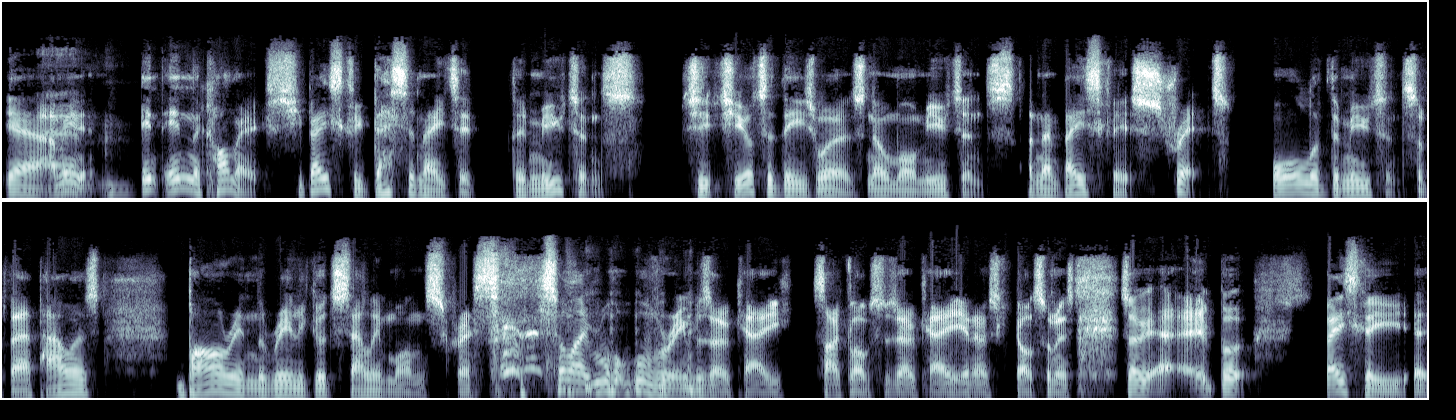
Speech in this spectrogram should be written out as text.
Yeah, I mean, um, in in the comics, she basically decimated the mutants. She she uttered these words, "No more mutants," and then basically it stripped all of the mutants of their powers, barring the really good selling ones, Chris. so like Wolverine was okay, Cyclops was okay, you know, Scott Summers. So, uh, but basically, uh,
